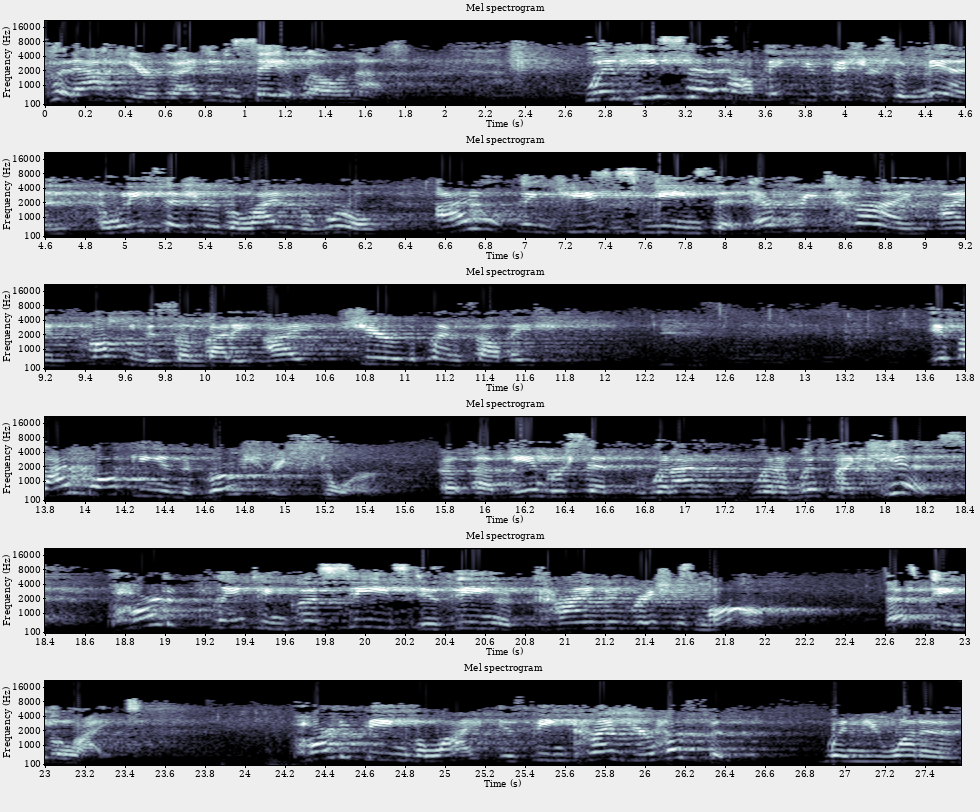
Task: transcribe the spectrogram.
put out here that I didn't say it well enough. When he says, I'll make you fishers of men, and when he says you're the light of the world, I don't think Jesus means that every time I am talking to somebody, I share the plan of salvation. If I'm walking in the grocery store, uh, uh, Amber said, when I'm, when I'm with my kids, part of planting good seeds is being a kind and gracious mom. That's being the light. Part of being the light is being kind to your husband when you want to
